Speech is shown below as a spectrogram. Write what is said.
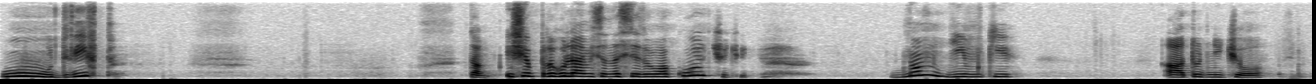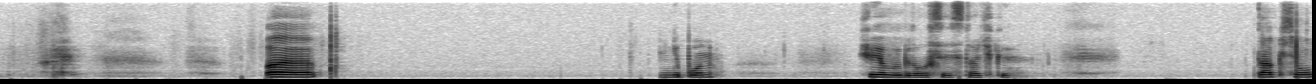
У, дрифт. Так, і ще прогуляємося на серваку чуть-чуть. Дном Дімки. А, тут нічого. Е... Не понял. Що я вибрався із тачки. Так, все.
